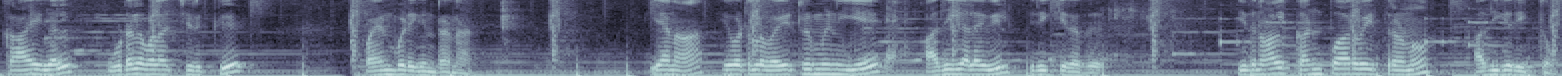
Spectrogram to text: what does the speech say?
காய்கள் உடல் வளர்ச்சிக்கு பயன்படுகின்றன. ஏன்னா இவற்றில் வைட்டமின் ஏ அதிக அளவில் இருக்கிறது. இதனால் கண் பார்வை திறனும் அதிகரிக்கும்.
